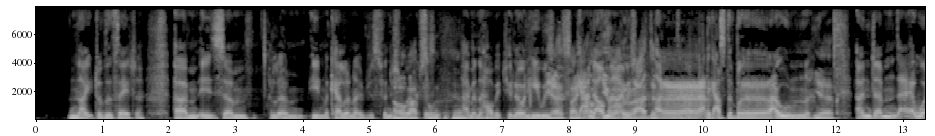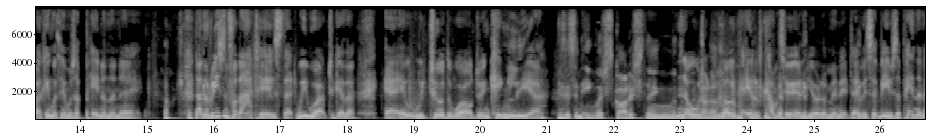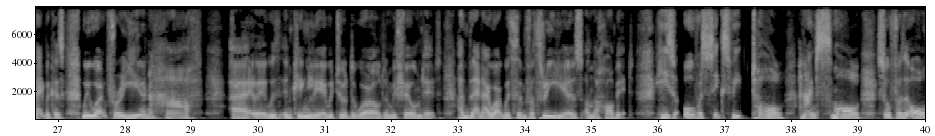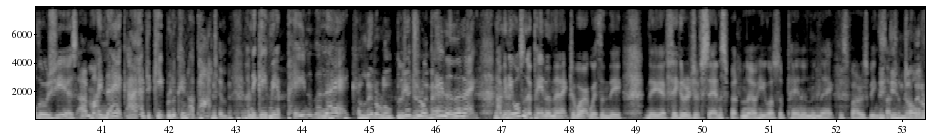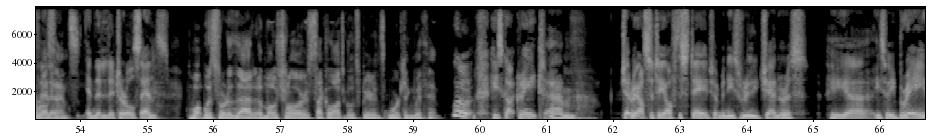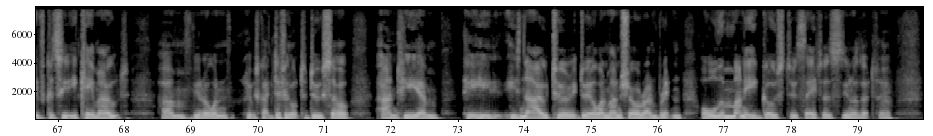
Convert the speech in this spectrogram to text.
night of the theatre um, is um, um, Ian McKellen. I've just finished Oh, work. absolutely, yeah. I'm in The Hobbit, you know, and he was Yes, I know. Gandalf, You and I was Rad- Radagast the Brown. Yes. And um, uh, working with him was a pain in the neck. Now, the reason for that is that we worked together, uh, we toured the world doing King Lear. Is this an English Scottish thing? That's No, no, no. well, it'll come to you in a minute. It was a, it was a pain in the neck because we worked for a year and a half uh, with in King Lear. We toured the world and we filmed it, and then I worked with him for three years on The Hobbit. He's over six feet tall, and I'm small. So for the, all those years, uh, my neck, I had to keep looking up at him, and he gave me a pain in the neck. a literal pain Literal in the pain neck. in the neck. I mean, he wasn't a pain in the neck to work with in the the uh, figurative sense, but no, he was a pain in the neck as far as being In- such in a the tall literal fellow. sense. In the literal sense. What was sort of that emotional or psychological experience working with him? Well, he's got great um, generosity off the stage. I mean, he's really generous. He uh, he's very brave because he, he came out, um, you know, when it was quite difficult to do so, and he. Um, he, he he's now touring, doing a one man show around Britain. All the money goes to theatres, you know that. Uh,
